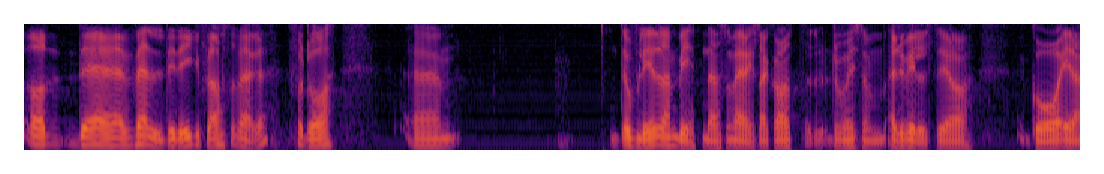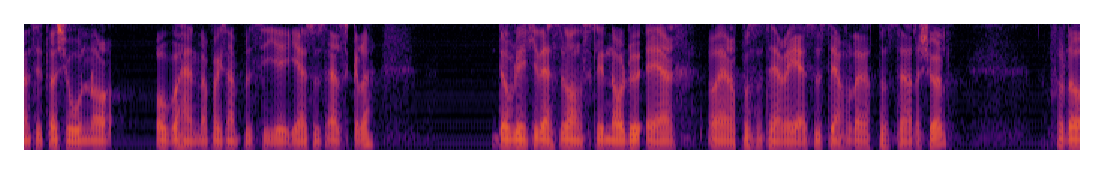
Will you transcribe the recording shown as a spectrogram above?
Og det er veldig digg plass å være, for da um, Da blir det den biten der som Erik snakker om, du liksom, er du villig til å gå i den situasjonen og, og gå hen og f.eks. si 'Jesus elsker deg', da blir ikke det så vanskelig når du er og jeg representerer Jesus istedenfor å representere deg sjøl. For da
